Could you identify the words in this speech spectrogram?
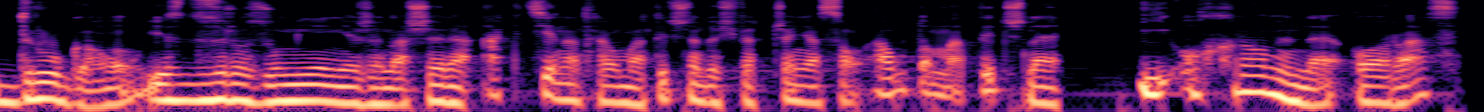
Drugą jest zrozumienie, że nasze reakcje na traumatyczne doświadczenia są automatyczne i ochronne oraz,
